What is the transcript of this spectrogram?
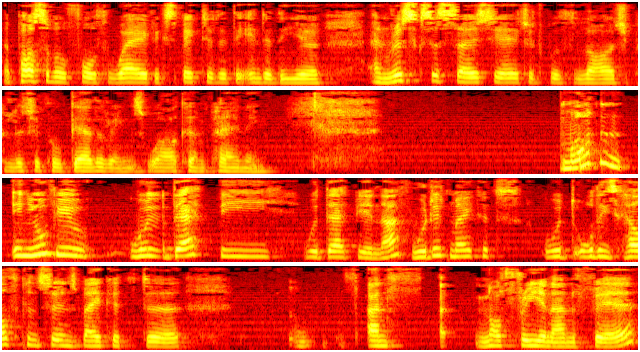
a possible fourth wave expected at the end of the year, and risks associated with large political gatherings while campaigning. Martin, in your view, would that be would that be enough? Would it make it? Would all these health concerns make it uh, unf- not free and unfair.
